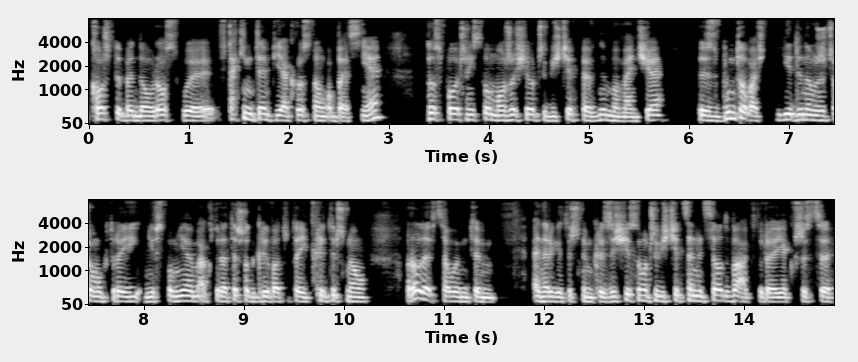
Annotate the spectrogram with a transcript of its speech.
koszty będą rosły w takim tempie, jak rosną obecnie, to społeczeństwo może się oczywiście w pewnym momencie zbuntować. Jedyną rzeczą, o której nie wspomniałem, a która też odgrywa tutaj krytyczną rolę w całym tym energetycznym kryzysie, są oczywiście ceny CO2, które jak wszyscy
